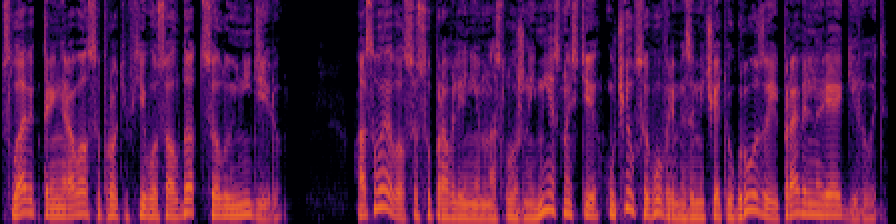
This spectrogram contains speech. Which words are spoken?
Славик тренировался против его солдат целую неделю. Осваивался с управлением на сложной местности, учился вовремя замечать угрозы и правильно реагировать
